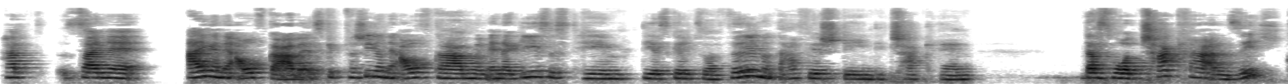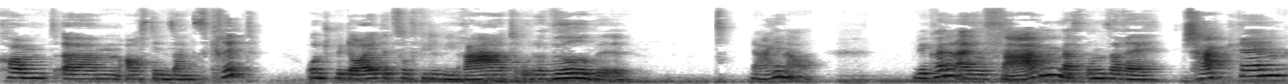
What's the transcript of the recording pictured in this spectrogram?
hat seine eigene Aufgabe. Es gibt verschiedene Aufgaben im Energiesystem, die es gilt zu erfüllen und dafür stehen die Chakren. Das Wort Chakra an sich kommt ähm, aus dem Sanskrit und bedeutet so viel wie Rad oder Wirbel. Ja, genau. Wir können also sagen, dass unsere Chakren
